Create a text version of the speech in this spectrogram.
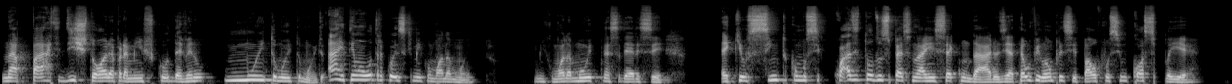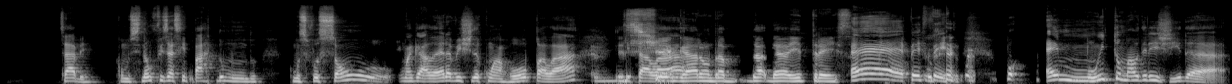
na parte de história, para mim, ficou devendo muito, muito, muito. Ah, e tem uma outra coisa que me incomoda muito. Me incomoda muito nessa DLC. É que eu sinto como se quase todos os personagens secundários e até o vilão principal fosse um cosplayer. Sabe? Como se não fizessem parte do mundo. Como se fosse só um, uma galera vestida com a roupa lá. Eles tá chegaram lá... da, da, da E3. É, perfeito. Pô, é muito mal dirigida.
